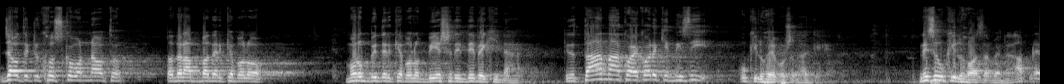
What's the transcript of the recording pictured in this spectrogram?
যাও তো একটু খোঁজখবর নাও তো। তাদের আব্বাদেরকে বলো, মুরব্বীদেরকে বলো, বিয়ে সাথে দেবে কি না? কিন্তু তা না কয় করে কি নিজেই উকিল হয়ে বসে থাকে। নিজে উকিল হওয়া যাবে না। আপনি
